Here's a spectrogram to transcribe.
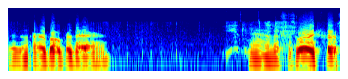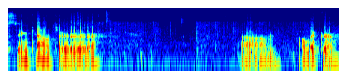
There's an herb over there. And this is where we first encounter um, a licker.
